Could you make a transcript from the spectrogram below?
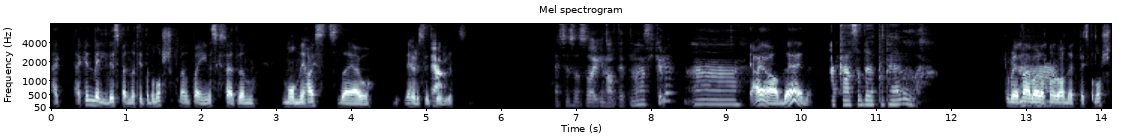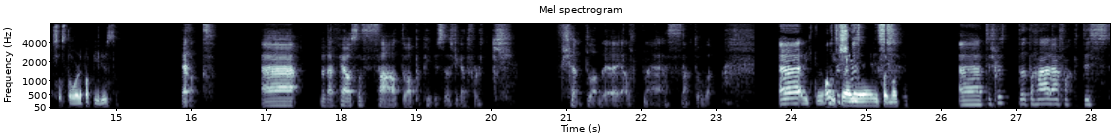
det er, ikke en veldig spennende tittel på norsk, men på engelsk så heter den Money Heist. Så det er jo Det høres litt Ja. kulere ut. jeg syns også originaltittelen er ganske kul. Eh, Ja ja, det er jeg enig i. Casa de Papel. Problemet er bare at når du har Netflix på norsk, så står det Papyrus. det er tatt. Eh, det er derfor jeg også sa at det var papirhuset, slik at folk skjønte hva det gjaldt når jeg snakket om det. Det viktig, og til slutt. Eh, til slutt, dette her er faktisk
